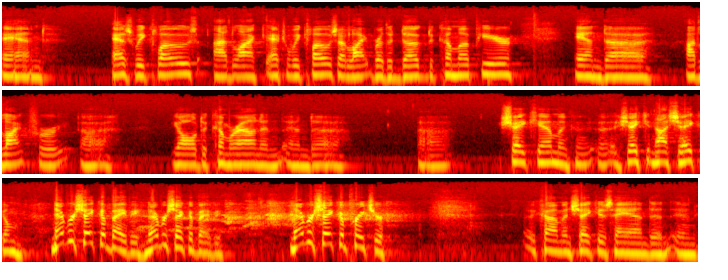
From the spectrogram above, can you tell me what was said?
And as we close, I'd like, after we close, I'd like Brother Doug to come up here. And uh, I'd like for uh, y'all to come around and, and uh, uh shake him and uh, shake, not shake him. Never shake a baby. Never shake a baby. Never shake a preacher. Come and shake his hand and, and,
